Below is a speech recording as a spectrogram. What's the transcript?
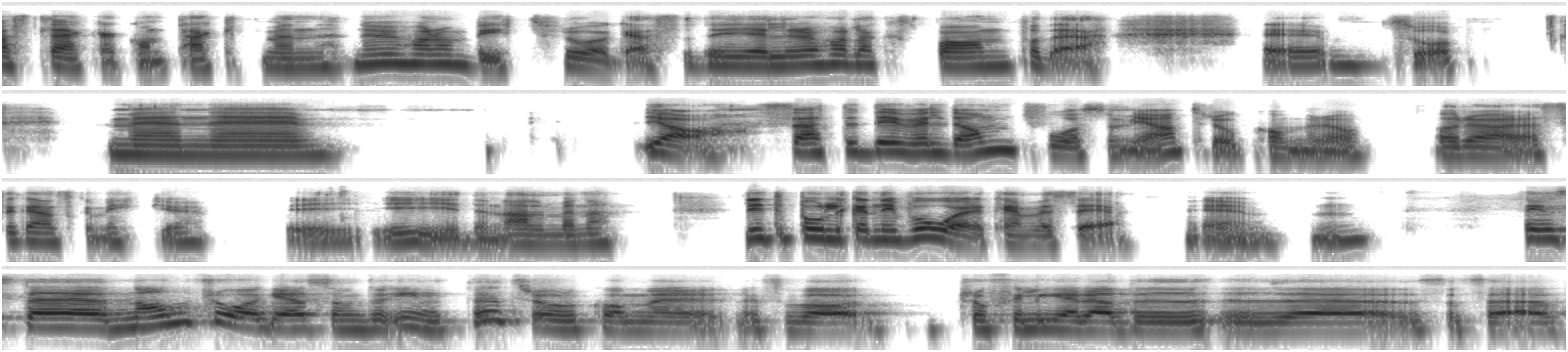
fast läkarkontakt, men nu har de bytt fråga så det gäller att hålla span på det. Ehm, så. Men eh, ja, så att det är väl de två som jag tror kommer att, att röra sig ganska mycket i, i den allmänna. Lite på olika nivåer kan vi säga. Ehm, mm. Finns det någon fråga som du inte tror kommer liksom vara profilerad i, i eh, så att säga,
